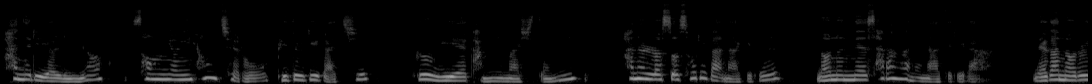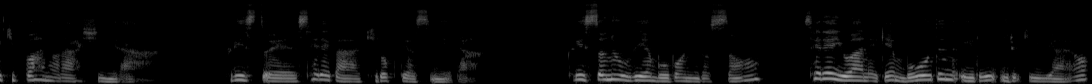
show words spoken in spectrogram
하늘이 열리며 성령이 형체로 비둘기 같이 그 위에 강림하시더니 하늘로서 소리가 나기를 너는 내 사랑하는 아들이라 내가 너를 기뻐하노라 하시니라. 그리스도의 세례가 기록되었습니다. 그리스도는 우리의 모본으로서 세례 요한에게 모든 의를 이루기 위하여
